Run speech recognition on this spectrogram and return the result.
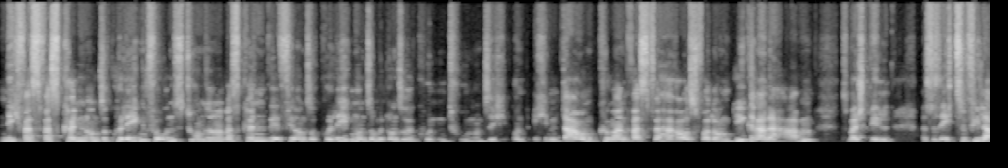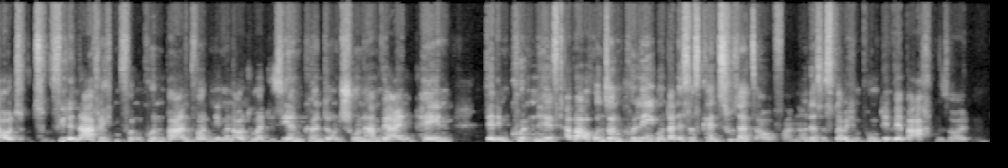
nicht was, was können unsere Kollegen für uns tun, sondern was können wir für unsere Kollegen und somit unsere Kunden tun und sich und ich eben darum kümmern, was für Herausforderungen die gerade haben. Zum Beispiel, was weiß ich, zu viele, Auto, zu viele Nachrichten von Kunden beantworten, die man automatisieren könnte. Und schon haben wir einen Pain, der dem Kunden hilft, aber auch unseren Kollegen. Und dann ist das kein Zusatzaufwand. Ne? Das ist, glaube ich, ein Punkt, den wir beachten sollten.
